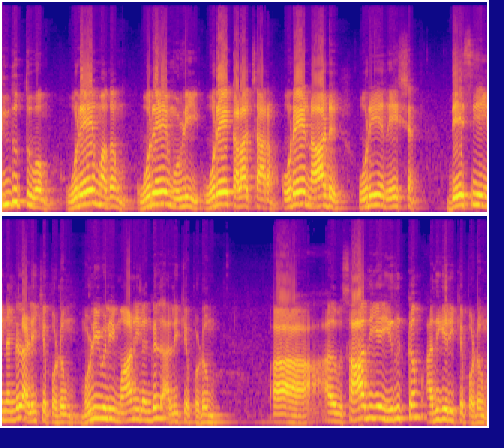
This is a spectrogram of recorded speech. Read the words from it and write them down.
இந்துத்துவம் ஒரே மதம் ஒரே மொழி ஒரே கலாச்சாரம் ஒரே நாடு ஒரே ரேஷன். தேசிய இனங்கள் அழிக்கப்படும் மொழிவழி மாநிலங்கள் அழிக்கப்படும் சாதிய இறுக்கம் அதிகரிக்கப்படும்.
